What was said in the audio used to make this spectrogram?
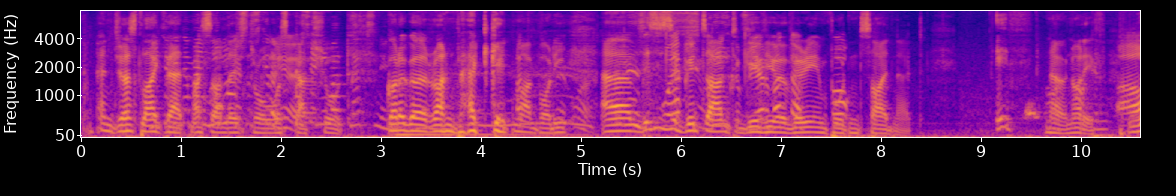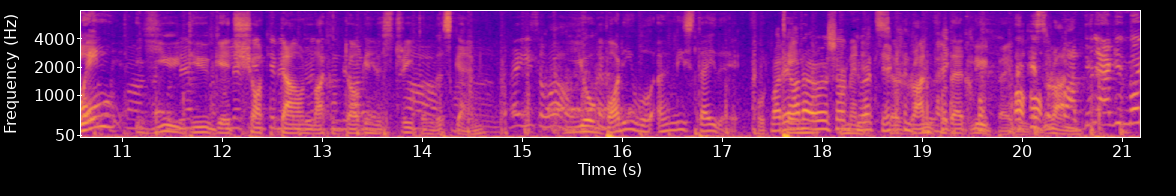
And just like that, my Sunday stroll was cut short. Gotta go run back, get my body. Um, this is a good time to give you a very important side note. If, no, not if, when you do get shot down like a dog in the street on this game, your body will only stay there for Maar die ander ou is 10 ook minutes. dood, So jy run for that loot, baby. Ek is op Run. Doen ek het my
